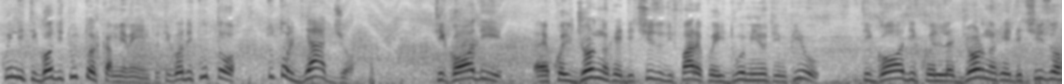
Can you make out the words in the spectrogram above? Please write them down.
Quindi ti godi tutto il cambiamento, ti godi tutto, tutto il viaggio, ti godi eh, quel giorno che hai deciso di fare quei due minuti in più, ti godi quel giorno che hai deciso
